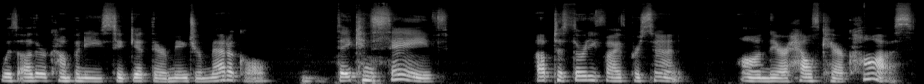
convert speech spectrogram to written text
with other companies to get their major medical, they can save up to 35% on their healthcare costs.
